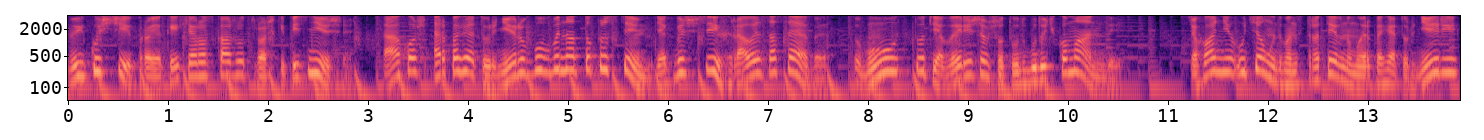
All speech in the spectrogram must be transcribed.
Ну і кущі, про яких я розкажу трошки пізніше. Також РПГ турнір був би надто простим, якби ж всі грали за себе. Тому тут я вирішив, що тут будуть команди. Сьогодні у цьому демонстративному РПГ турнірі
